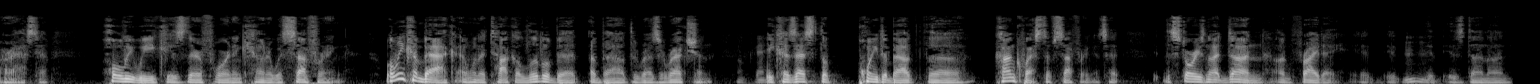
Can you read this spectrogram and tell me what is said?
are asked to have. Holy Week is therefore an encounter with suffering. When we come back, I want to talk a little bit about the resurrection okay. because that's the point about the conquest of suffering. It's that the story's not done on Friday. It, it, mm. it is done on,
